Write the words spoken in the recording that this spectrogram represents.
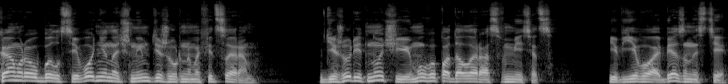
Камроу был сегодня ночным дежурным офицером. Дежурить ночью ему выпадало раз в месяц. И в его обязанности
